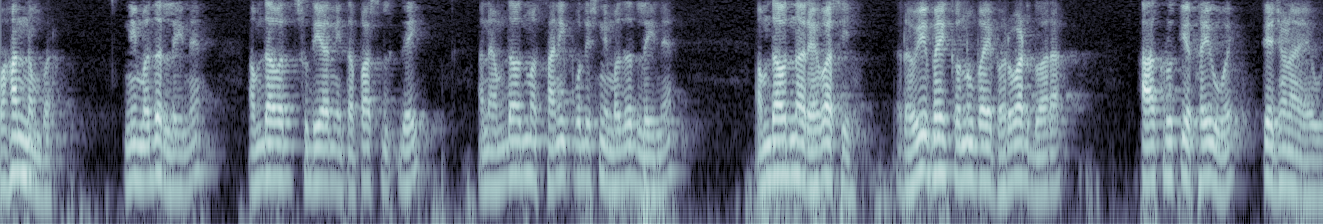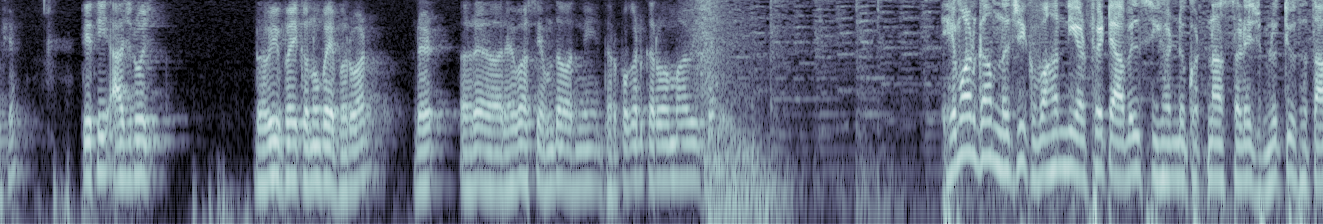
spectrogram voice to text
વાહન નંબરની મદદ લઈને અમદાવાદ સુધી આની તપાસ ગઈ અને અમદાવાદમાં સ્થાનિક પોલીસની મદદ લઈને અમદાવાદના રહેવાસી રવિભાઈ કનુભાઈ ભરવાડ દ્વારા આ કૃત્ય થયું હોય તે જણાય એવું છે. તેથી આજરોજ રવિભાઈ કનુભાઈ ભરવાડ રહેવાસી અમદાવાદની ધરપકડ કરવામાં આવી છે. હેમાળ ગામ નજીક વાહનની અડફેટે આવેલ સિંહણનું ઘટના સ્થળે જ મૃત્યુ થતા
